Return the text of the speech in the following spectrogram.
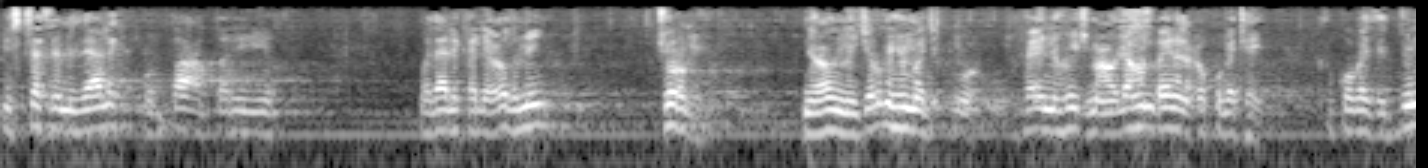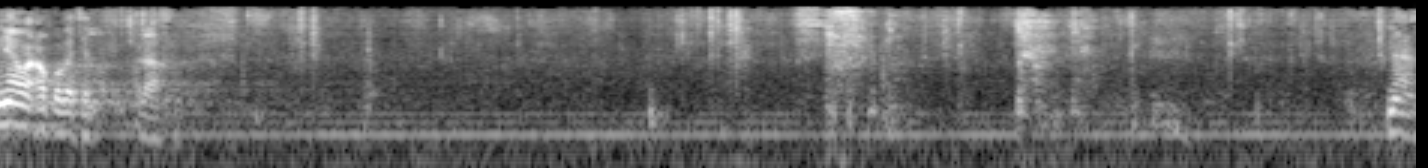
يستثنى من ذلك قطاع الطريق وذلك لعظم جرمه لعظم جرمهم فإنه يجمع لهم بين العقوبتين. عقوبة الدنيا وعقوبة الآخرة. نعم.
